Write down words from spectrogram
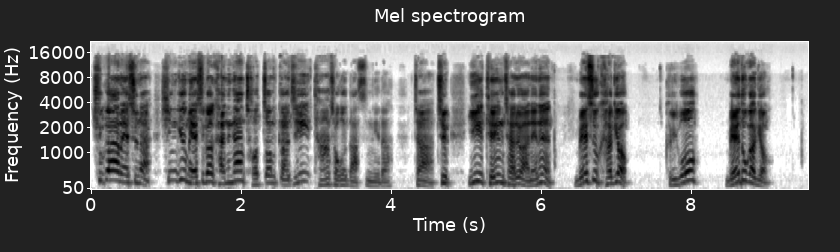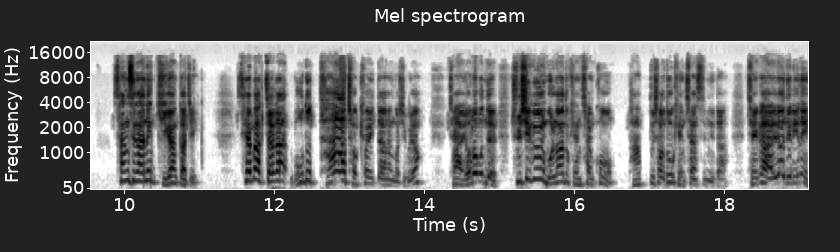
추가 매수나 신규 매수가 가능한 저점까지 다 적어놨습니다. 자, 즉 이 대응 자료 안에는 매수 가격 그리고 매도 가격 상승하는 기간까지 세 박자가 모두 다 적혀 있다는 것이고요. 자, 여러분들 주식을 몰라도 괜찮고 바쁘셔도 괜찮습니다. 제가 알려드리는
